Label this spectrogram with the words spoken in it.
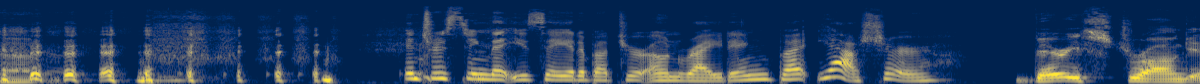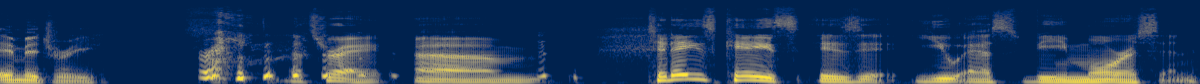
Uh, Interesting that you say it about your own writing, but yeah, sure. Very strong imagery. Right. That's right. Um, today's case is U.S. v. Morrison.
